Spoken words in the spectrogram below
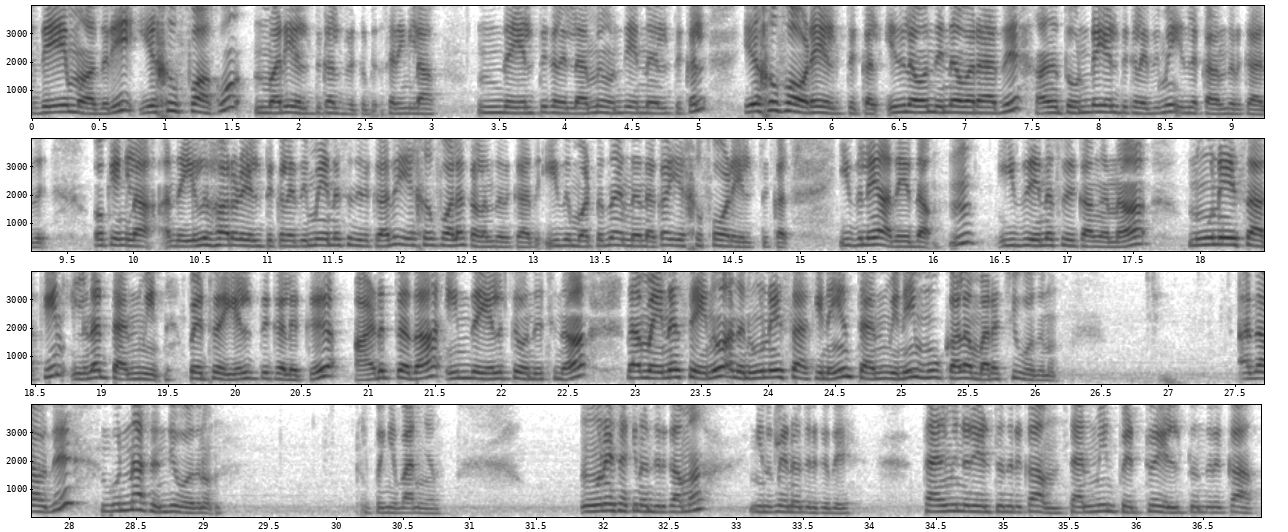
அதே மாதிரி எஹுஃபாக்கும் இந்த மாதிரி எழுத்துக்கள் இருக்குது. சரிங்களா? இந்த எழுத்துக்கள் எல்லாமே வந்து என்ன எழுத்துக்கள்? எஹுஃபாவோட எழுத்துக்கள். இதில் வந்து என்ன வராது? அந்த தொண்டை எழுத்துக்கள் எதுவுமே இதில் கலந்துருக்காது. ஓகேங்களா? அந்த இல்ஹாரோட எழுத்துக்கள் எதுவுமே என்ன செஞ்சிருக்காது? எஹுஃபாவில் கலந்துருக்காது. இது மட்டும்தான் என்னென்னாக்கா எஹுஃபாவோட எழுத்துக்கள். இதுலேயும் அதே தான். இது என்ன சொல்லியிருக்காங்கன்னா நூனே சாக்கின் இல்லைன்னா தன்மீன் பெற்ற எழுத்துக்களுக்கு அடுத்ததாக இந்த எழுத்து வந்துச்சுன்னா நம்ம என்ன செய்யணும்? அந்த நூனே சாக்கினையும் தன்மீனையும் மூக்கால மறைச்சி ஓதணும். அதாவது குன்னா செஞ்சு ஓதணும். இப்போ இங்கே பாருங்கள் நூனே சக்கின் வந்திருக்காமா? இங்கே என்ன வந்திருக்குது? தன்மீனோட எழுத்து வந்திருக்கா? தன்மீன் பெற்ற எழுத்து வந்திருக்கா?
